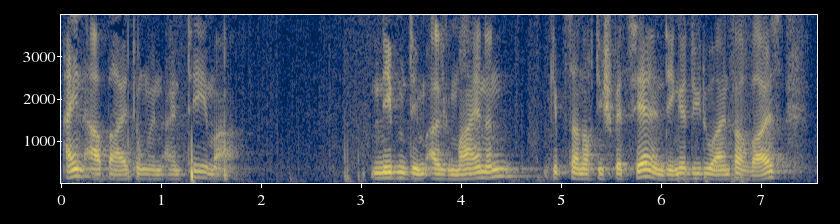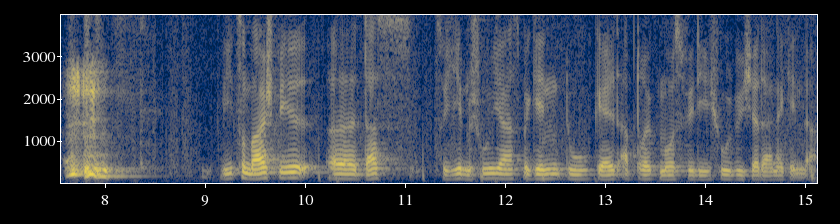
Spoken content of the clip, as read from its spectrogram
Einarbeitung in ein Thema. Neben dem Allgemeinen gibt es da noch die speziellen Dinge, die du einfach weißt, wie zum Beispiel, äh, dass zu jedem Schuljahresbeginn du Geld abdrücken musst für die Schulbücher deiner Kinder,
